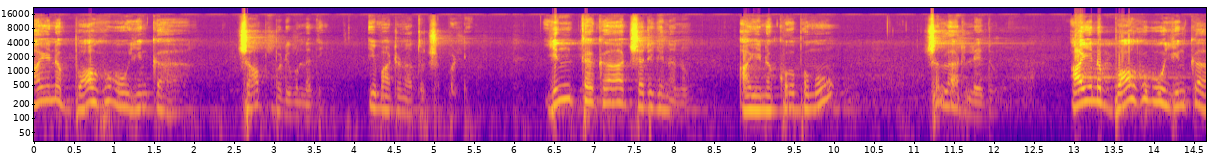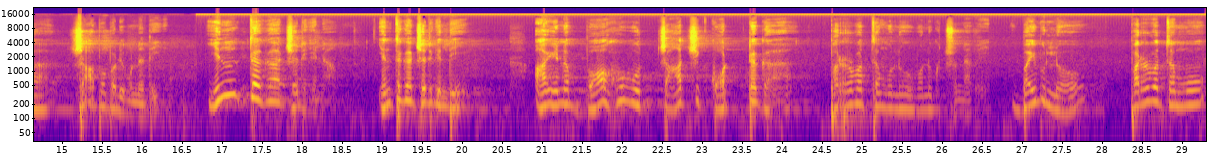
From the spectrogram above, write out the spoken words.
ఆయన బాహువు ఇంకా చాపబడి ఉన్నది. ఈ మాట నాతో చెప్పండి. ఇంతగా జరిగినను ఆయన కోపము చల్లారలేదు. ఆయన బాహువు ఇంకా చాపబడి ఉన్నది. ఇంతగా జరిగిన ఎంతగా జరిగింది? ఆయన బాహువు చాచి కొట్టగా పర్వతములు వణుకుచున్నవి. బైబిల్లో పర్వతము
